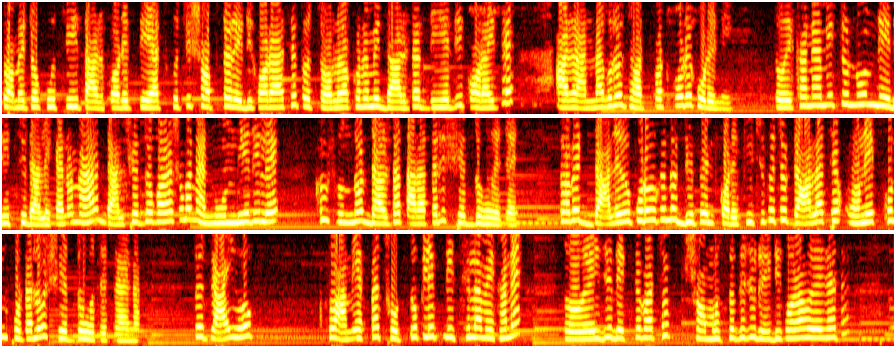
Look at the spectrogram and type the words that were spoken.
টমেটো কুচি, তারপরে পেঁয়াজ কুচি, সবটা রেডি করা আছে। তো চলো এখন আমি ডালটা দিয়ে দিই কড়াইতে আর রান্নাগুলো ঝটপট করে করে নিই। তো এখানে আমি একটু নুন দিয়ে দিচ্ছি ডালে। কেননা ডাল সেদ্ধ করার সময় না, নুন দিয়ে দিলে খুব সুন্দর ডালটা তাড়াতাড়ি সেদ্ধ হয়ে যায়। তবে ডালের উপরেও কিন্তু ডিপেন্ড করে। কিছু কিছু ডাল আছে অনেকক্ষণ ফোটালেও সেদ্ধ হতে চায় না। তো যাই হোক, তো আমি একটা ছোট্ট ক্লিপ নিচ্ছিলাম এখানে। তো এই যে দেখতে পাচ্ছ, সমস্ত কিছু রেডি করা হয়ে গেছে। তো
